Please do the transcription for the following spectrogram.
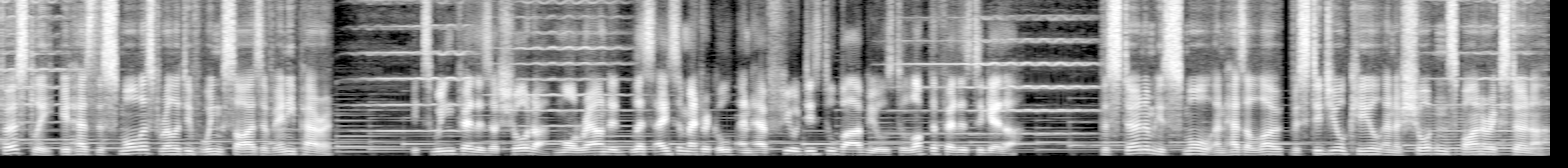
Firstly, it has the smallest relative wing size of any parrot. Its wing feathers are shorter, more rounded, less asymmetrical, and have fewer distal barbules to lock the feathers together. The sternum is small and has a low, vestigial keel and a shortened spina externa.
